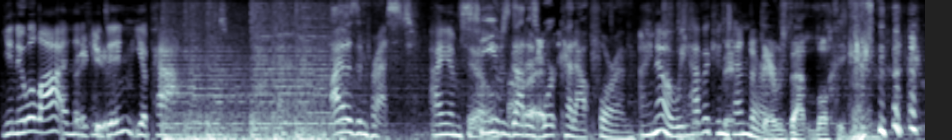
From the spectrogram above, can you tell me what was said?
You knew a lot, and then Thank if you, you. didn't, you passed. I was impressed. I am too. Steve's got his work cut out for him. I know, we have a contender. There's that look again.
